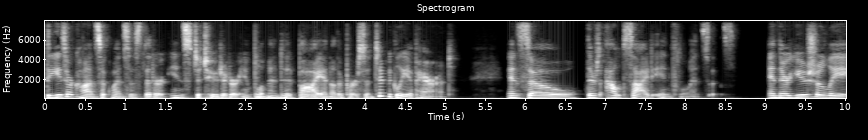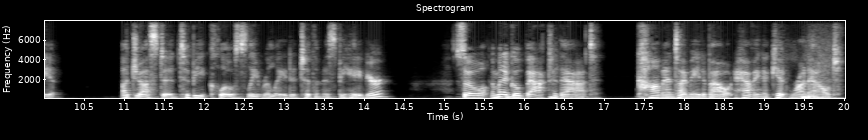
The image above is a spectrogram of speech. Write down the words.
these are consequences that are instituted or implemented by another person, typically a parent. And so there's outside influences and they're usually adjusted to be closely related to the misbehavior. So I'm going to go back to that comment I made about having a kid run out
